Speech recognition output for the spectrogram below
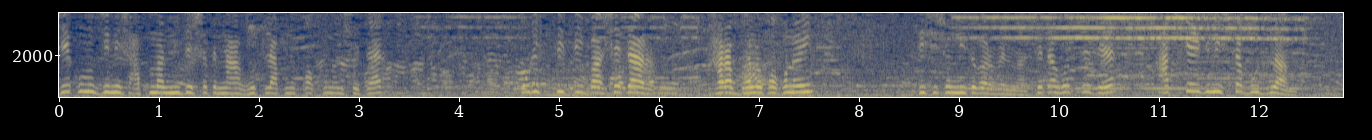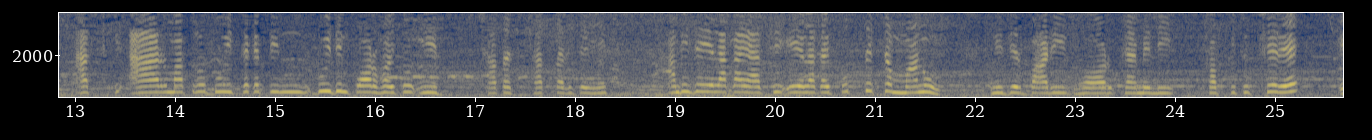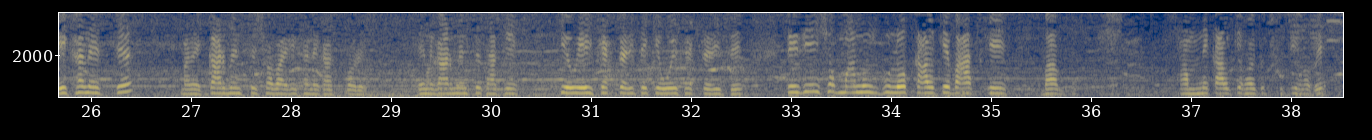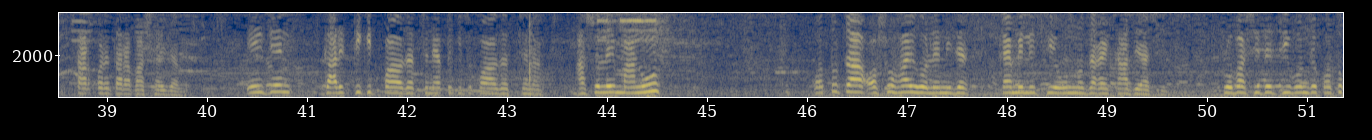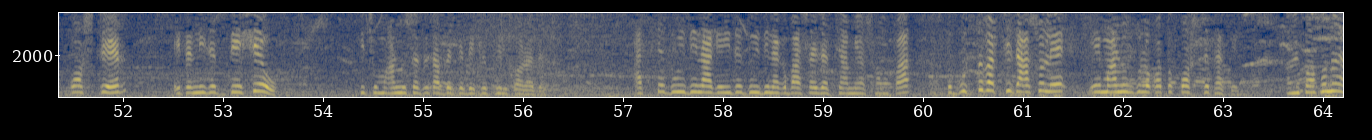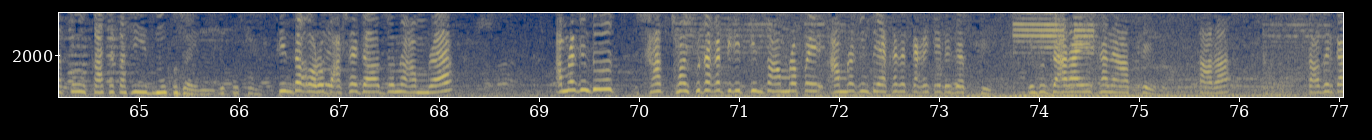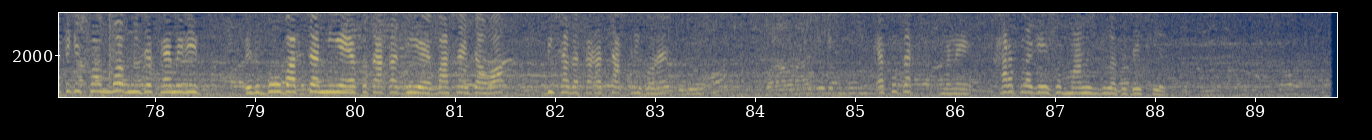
যে কোনো জিনিস আপনার নিজের সাথে না ঘটলে আপনি কখনোই সেটার পরিস্থিতি বা সেটার খারাপ ভালো কখনোই ডিসিশন নিতে পারবেন না। সেটা হচ্ছে যে, আজকে এই জিনিসটা বুঝলাম। আজকে আর মাত্র দুই থেকে তিন, দুই দিন পর হয়তো ঈদ, সাতাশ, সাত তারিখে ঈদ। আমি যে এলাকায় আছি, এই এলাকায় প্রত্যেকটা মানুষ নিজের বাড়ি, ঘর ফ্যামিলি সব কিছু ছেড়ে এখানে এসছে মানে গার্মেন্টসে সবাই এখানে কাজ করে। গার্মেন্টসে থাকে, কেউ এই ফ্যাক্টরিতে কেউ ওই ফ্যাক্টরিতে তো এই যে এইসব মানুষগুলো কালকে বা আজকে বা সামনে কালকে হয়তো ছুটি হবে, তারপরে তারা বাসায় যাবে। এই যে গাড়ির টিকিট পাওয়া যাচ্ছে না, এত কিছু পাওয়া যাচ্ছে না। আসলে মানুষ কতটা অসহায় হলে নিজের ফ্যামিলি থেকে অন্য জায়গায় কাজে আসে। প্রবাসীদের জীবন যে কত কষ্টের, এটা নিজের দেশেও কিছু মানুষ আছে তাদেরকে দেখে ফিল করা যায় আজকে দুই দিন আগে ঈদের দুই দিন আগে বাসায় যাচ্ছি আমি আর শম্পা। তো বুঝতে পারছি যে আসলে এই মানুষগুলো কত কষ্টে থাকে। আমি কখনো এত কাছাকাছি ঈদ মুখো যাই না প্রথম। চিন্তা করো বাসায় যাওয়ার জন্য আমরা আমরা কিন্তু সাত ছয়শো টাকার টিকিট কিন্তু আমরা পে- আমরা কিন্তু এক হাজার টাকা কেটে যাচ্ছি। কিন্তু যারা এখানে আছে তারা তাদের কাছে কি সম্ভব নিজের ফ্যামিলির এই যে বউ বাচ্চা নিয়ে এত টাকা দিয়ে বাসায় যাওয়া বিশ হাজার টাকার চাকরি করে? এতটা মানে খারাপ লাগে এইসব মানুষগুলোকে দেখলে।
